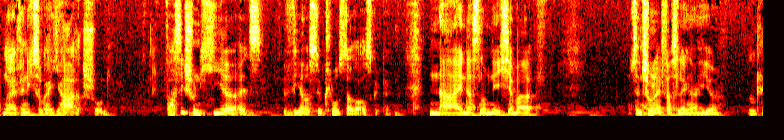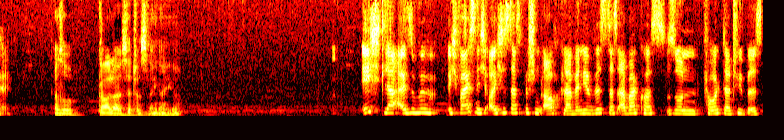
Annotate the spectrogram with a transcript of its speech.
Naja, wenn nicht sogar Jahre schon. War sie schon hier, als wir aus dem Kloster rausgegangen? Nein, das noch nicht, aber sind schon etwas länger hier. Okay. Also, Gala ist etwas länger hier. Ich klar, also ich weiß nicht, euch ist das bestimmt auch klar, wenn ihr wisst, dass Abakos so ein verrückter Typ ist.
